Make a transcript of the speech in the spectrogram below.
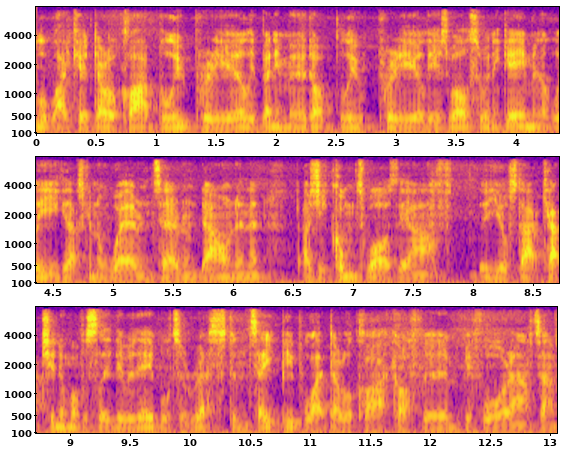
looked like uh, Daryl Clark blew pretty early, Benny Murdoch blew pretty early as well. So in a game in a league, that's going to wear and tear him down, and then as you come towards the half, you'll start catching them. Obviously, they was able to rest and take people like Daryl Clark off um, before half time,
